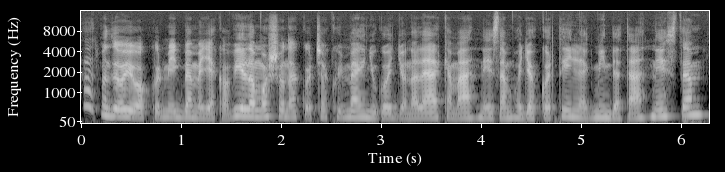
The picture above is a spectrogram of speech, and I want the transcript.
Hát mondom, jó, akkor még bemegyek a villamoson, akkor csak, hogy megnyugodjon a lelkem, átnézem, hogy akkor tényleg mindet átnéztem.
